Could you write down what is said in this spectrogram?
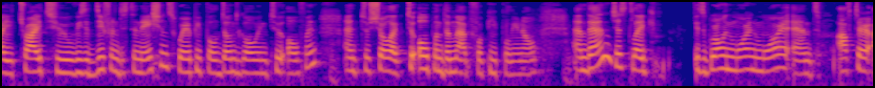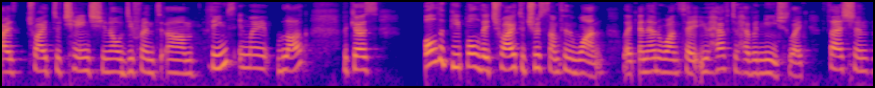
I try to visit different destinations where people don't go in too often and to show like to open the map for people, you know. And then just like it's growing more and more and after I tried to change, you know, different um, themes in my blog because all the people they try to choose something one. Like another one say you have to have a niche. Like fashion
